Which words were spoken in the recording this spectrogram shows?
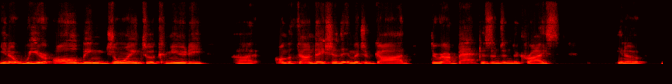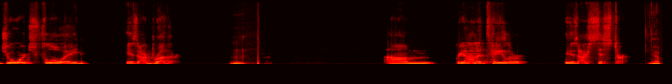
you know we are all being joined to a community uh, on the foundation of the image of God through our baptisms into Christ. You know, George Floyd is our brother. Hmm. Um, Breonna Taylor is our sister. Yep.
